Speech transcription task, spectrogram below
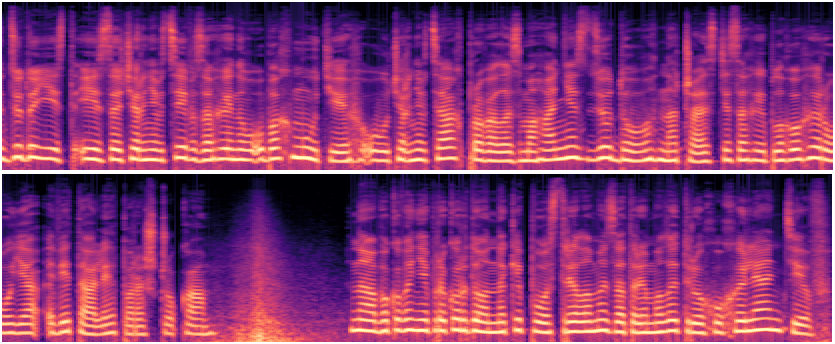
Дзюдоїст із Чернівців загинув у Бахмуті. У Чернівцях провели змагання з дзюдо на честь загиблого героя Віталія Паращука. На Буковині прикордонники пострілами затримали трьох ухилянтів.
